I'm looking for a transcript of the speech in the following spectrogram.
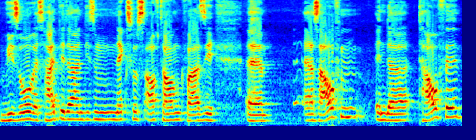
wieso, weshalb die da in diesem Nexus auftauchen, quasi äh, ersaufen in der Taufe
